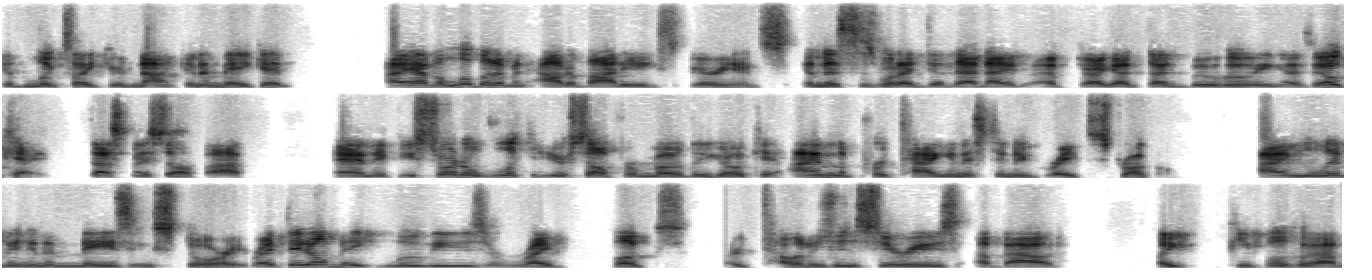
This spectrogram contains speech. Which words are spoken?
it looks like you're not going to make it, I have a little bit of an out of body experience, and this is what I did that night after I got done boohooing. I said, okay, dust myself off. And if you sort of look at yourself remotely, go, okay, I'm the protagonist in a great struggle. I'm living an amazing story, right? They don't make movies or write books or television series about like people who have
